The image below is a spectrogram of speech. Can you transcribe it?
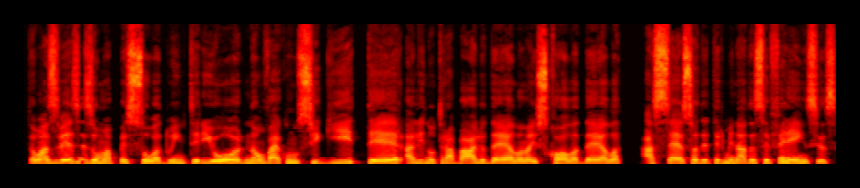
Então, às vezes, uma pessoa do interior não vai conseguir ter ali no trabalho dela, na escola dela, acesso a determinadas referências.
